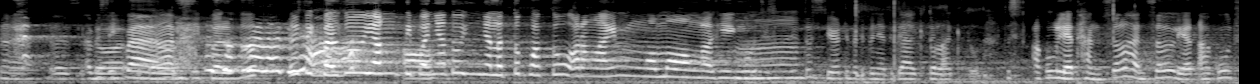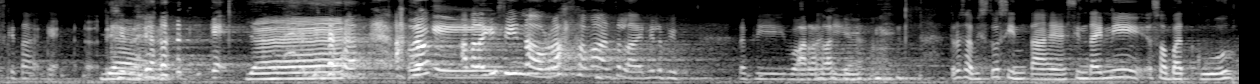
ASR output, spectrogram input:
Nah, terus Abis itu, Iqbal. udah, abis Iqbal tuh, terus Iqbal tuh yang tipenya tuh nyeletuk waktu orang lain ngomong lagi ngomong terus dia tiba-tiba nyetik ah, gitu lah gitu. Terus aku lihat Hansel, Hansel lihat aku terus kita kayak eh, gitu ya. Kayak ya. Atau Oke. apalagi si Naura sama Hansel lah ini lebih lebih wow Parah lagi, lagi. ya. Terus habis itu Sinta ya. Sinta ini sobatku.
